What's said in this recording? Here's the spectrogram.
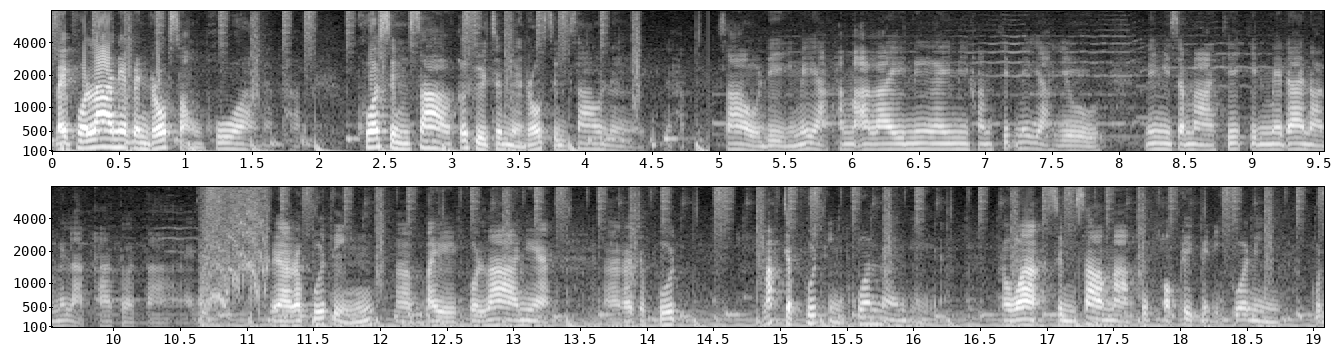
ไบโพล่าเนี่ยเป็นโรคสองขั้วนะครับขั้วซึมเศร้าก็คือจะเหมือนโรคซึมเศร้าเลยนะครับเศร้าดีไม่อยากทำอะไรเหนื่อยมีความคิดไม่อยากอยู่ ไม่มีสมาธิกินไม่ได้นอนไม่หลับฆ่าตัวตายนะครับเวลาเราพูดถึงไบโพล่าเนี่ยเอ่อเราจะพูด มักจะพูดถึงขั้วแมเนียเพราะว่าซึมเศร้ามาปุ๊บพอพลิกเป็นอีกขั้วหนึ่งคน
